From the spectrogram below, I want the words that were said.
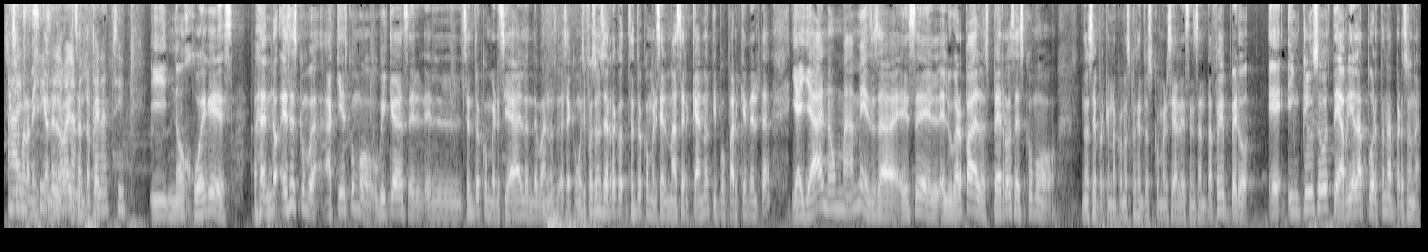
Sí, se Ah, llama la sí, Mexicana, se ¿no? llama En La Santa Mexicana, Fe. sí. Y no juegues. O sea, no, ese es como. Aquí es como ubicas el, el centro comercial donde van los. O sea, como si fuese un centro comercial más cercano, tipo Parque Delta. Y allá, no mames. O sea, es el, el lugar para los perros es como. No sé, porque no conozco centros comerciales en Santa Fe, pero eh, incluso te abría la puerta una persona.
